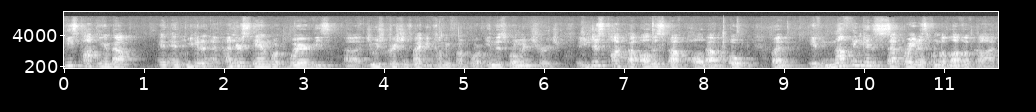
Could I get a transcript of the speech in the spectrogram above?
he's talking about, and, and you can understand where, where these uh, Jewish Christians might be coming from who are in this Roman church. You just talked about all this stuff, Paul, about hope, but if nothing can separate us from the love of God,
